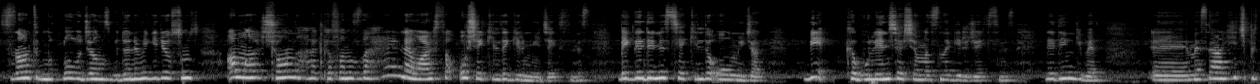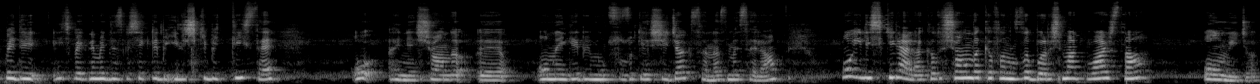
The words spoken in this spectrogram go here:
Siz artık mutlu olacağınız bir döneme giriyorsunuz. Ama şu anda kafanızda her ne varsa o şekilde girmeyeceksiniz. Beklediğiniz şekilde olmayacak. Bir kabulleniş aşamasına gireceksiniz. Dediğim gibi e, mesela hiç bitmedi, hiç beklemediğiniz bir şekilde bir ilişki bittiyse o hani şu anda e, onunla ilgili bir mutsuzluk yaşayacaksanız mesela o ilişkiyle alakalı şu anda kafanızda barışmak varsa olmayacak.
